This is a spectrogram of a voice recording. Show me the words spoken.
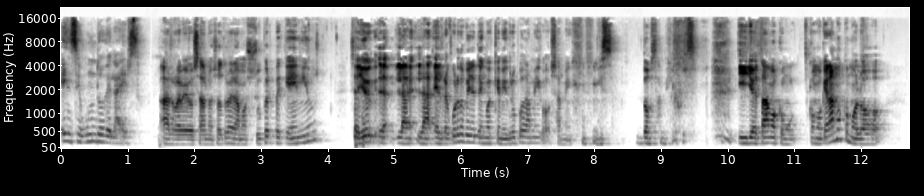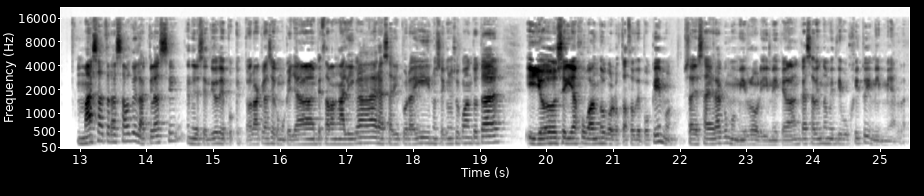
en segundo de la ESO. Al revés, o sea, nosotros éramos súper pequeños. O sea, yo, la- la- el recuerdo que yo tengo es que mi grupo de amigos, o sea, mi- mis dos amigos, y yo estábamos como, como que éramos como los más atrasados de la clase, en el sentido de porque toda la clase como que ya empezaban a ligar, a salir por ahí, no sé qué, no sé cuánto tal, y yo seguía jugando con los tazos de Pokémon. O sea, esa era como mi rol, y me quedaba en casa viendo mis dibujitos y mis mierdas.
